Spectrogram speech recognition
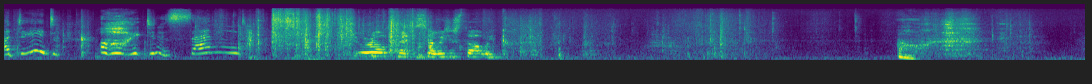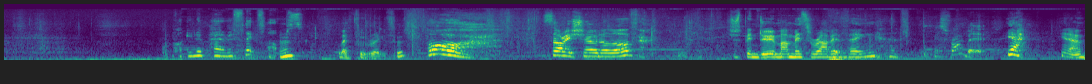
I did. Oh, it didn't send. We're open, so we just thought we'd. Oh. Put in a pair of flip-flops. Hmm? Left foot, right foot. Oh, sorry, Shona, love. Just been doing my Miss Rabbit thing. Miss Rabbit? Yeah, you know,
